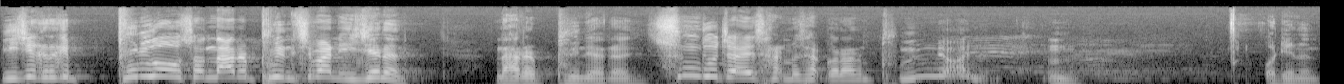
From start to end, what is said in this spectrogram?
이제 그렇게 두려워서 나를 부인했지만 이제는 나를 부인하는 순교자의 삶을 살 거라는 분명한. 음. 우리는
